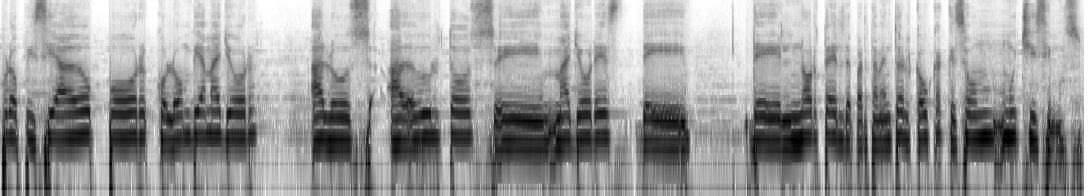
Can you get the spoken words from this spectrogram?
propiciado por Colombia Mayor a los adultos eh, mayores de, del norte del departamento del Cauca, que son muchísimos.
